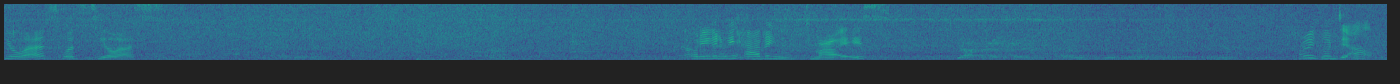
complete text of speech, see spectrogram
TOS? What's TOS? What are you gonna be having tomorrow, Ace? How do we go down?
